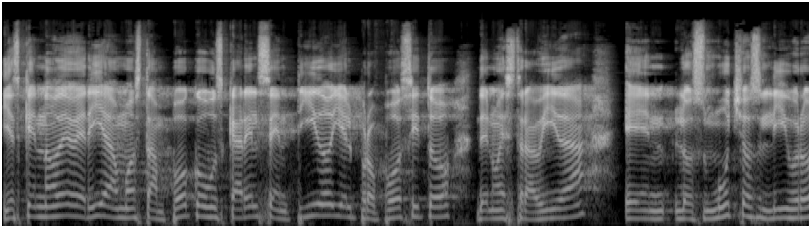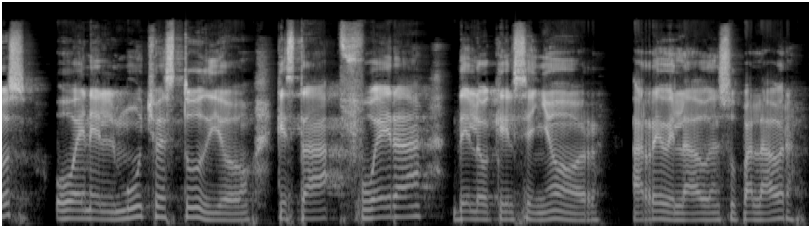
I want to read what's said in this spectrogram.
Y es que no deberíamos tampoco buscar el sentido y el propósito de nuestra vida en los muchos libros o en el mucho estudio que está fuera de lo que el Señor ha revelado en su palabra.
